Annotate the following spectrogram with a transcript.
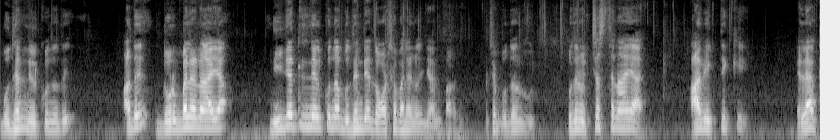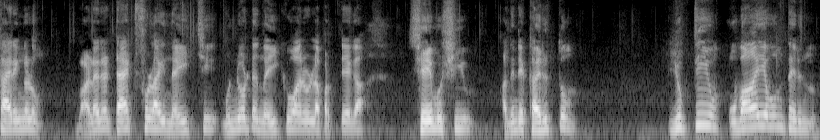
ബുധൻ നിൽക്കുന്നത്. അത് ദുർബലനായ നീചത്തിൽ നിൽക്കുന്ന ബുധന്റെ ദോഷഫലങ്ങൾ ഞാൻ പറഞ്ഞു. പക്ഷെ ബുധൻ ബുധൻ ഉച്ചസ്ഥനായാൽ ആ വ്യക്തിക്ക് എല്ലാ കാര്യങ്ങളും വളരെ ടാക്ട്ഫുള്ളായി നയിച്ച് മുന്നോട്ട് നയിക്കുവാനുള്ള പ്രത്യേക ശേമുഷിയും അതിന്റെ കരുത്തും യുക്തിയും ഉപായവും തരുന്നു.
